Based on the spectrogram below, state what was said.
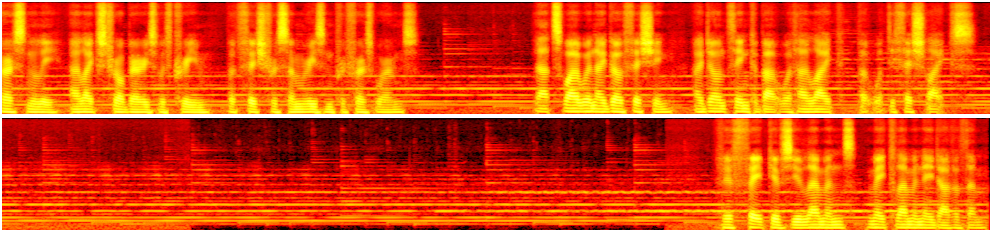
Personally, I like strawberries with cream, but fish for some reason prefers worms. That's why when I go fishing, I don't think about what I like, but what the fish likes. If fate gives you lemons, make lemonade out of them.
